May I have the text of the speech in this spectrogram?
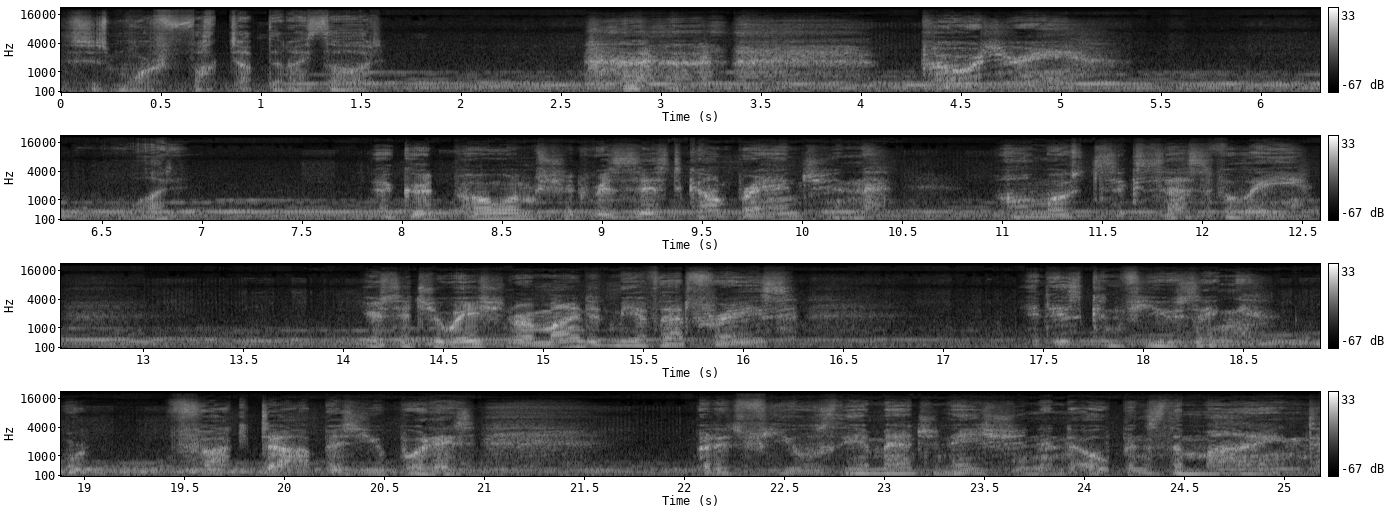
This is more fucked up than I thought. Poetry. What? A good poem should resist comprehension, almost successfully. Your situation reminded me of that phrase. It is confusing, or fucked up, as you put it. But it fuels the imagination and opens the mind.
